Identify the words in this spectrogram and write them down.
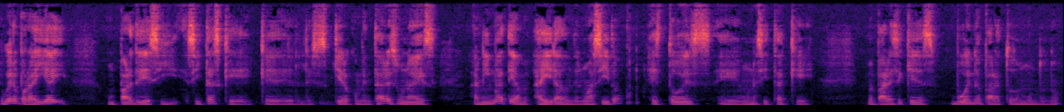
Y bueno, por ahí hay un par de citas que, les quiero comentar. Es una es Anímate a, ir a donde no has ido. Esto es eh, una cita que me parece que es buena para todo el mundo, ¿no?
